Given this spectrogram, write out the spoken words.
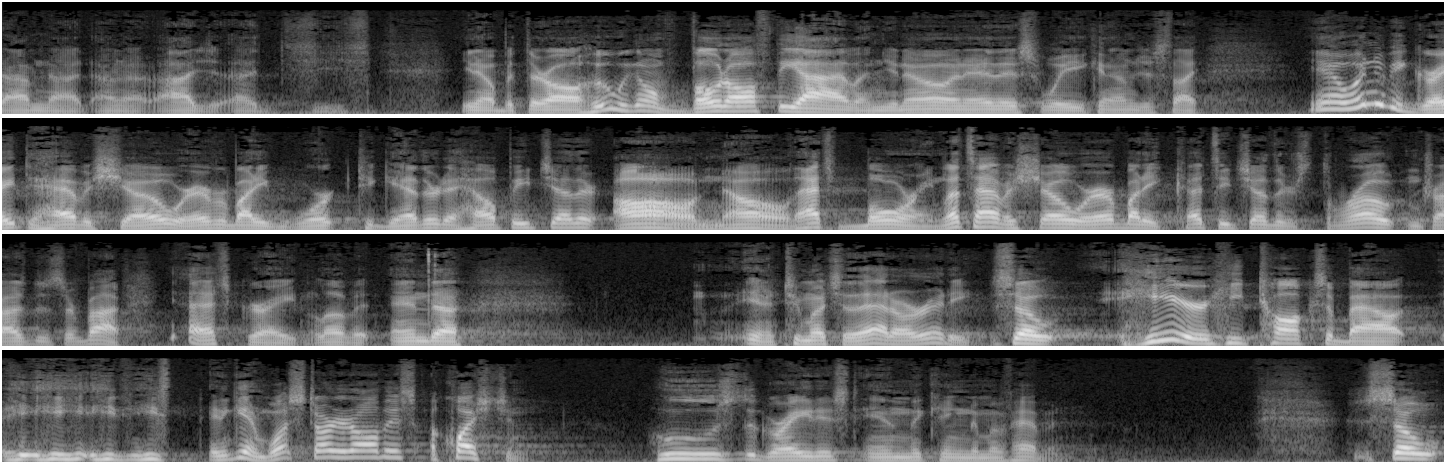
I'm not. I'm not. I, I geez you know, but they're all, who are we going to vote off the island, you know, and this week. And I'm just like, you know, wouldn't it be great to have a show where everybody worked together to help each other? Oh, no, that's boring. Let's have a show where everybody cuts each other's throat and tries to survive. Yeah, that's great. Love it. And, uh, you know, too much of that already. So here he talks about, he, he, he, he's, and again, what started all this? A question Who's the greatest in the kingdom of heaven? So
